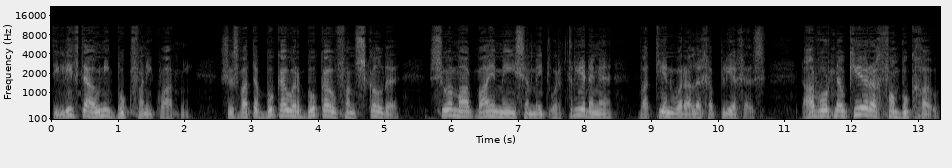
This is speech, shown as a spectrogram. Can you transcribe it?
Die liefde hou nie boek van die kwaad nie. Soos wat 'n boekhouer boekhou van skulde, so maak baie mense met oortredinge wat teenoor hulle gepleeg is. Daar word nou keurig van boek gehou.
